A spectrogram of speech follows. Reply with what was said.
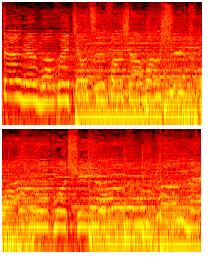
但愿我会就此放下往事，忘了过去有多美。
